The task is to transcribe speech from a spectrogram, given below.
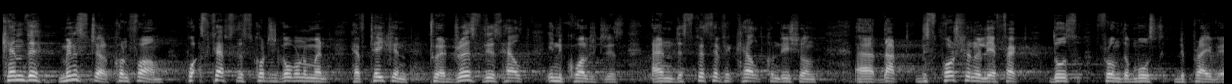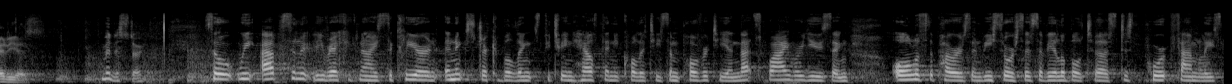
Can the Minister confirm what steps the Scottish Government have taken to address these health inequalities and the specific health conditions uh, that disproportionately affect those from the most deprived areas? Minister. So we absolutely recognise the clear and inextricable links between health inequalities and poverty, and that's why we're using all of the powers and resources available to us to support families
